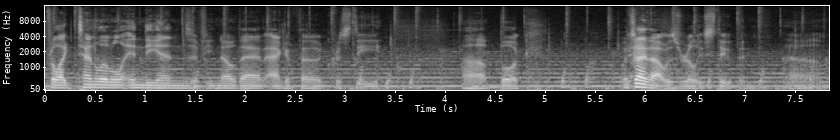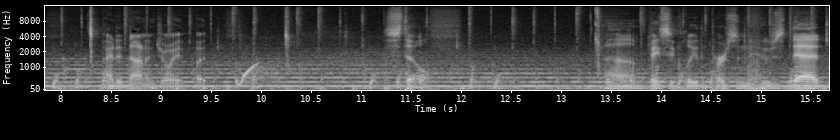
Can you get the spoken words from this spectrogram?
for like 10 Little Indians, if you know that Agatha Christie uh, book, which I thought was really stupid. Um, I did not enjoy it, but still. Uh, basically, the person who's dead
